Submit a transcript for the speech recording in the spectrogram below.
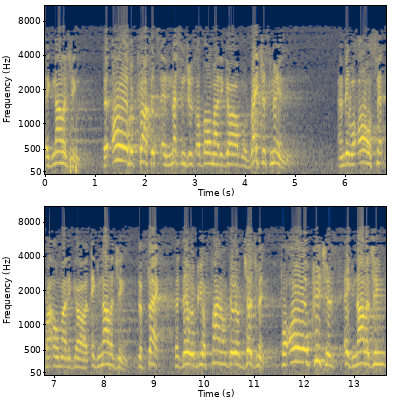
Acknowledging that all the prophets and messengers of Almighty God were righteous men, and they were all sent by Almighty God, acknowledging the fact that there will be a final day of judgment for all creatures, acknowledging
